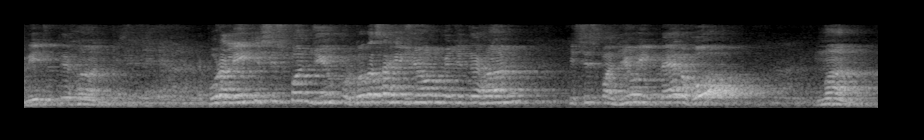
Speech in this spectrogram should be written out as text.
Mediterrâneo. É por ali que se expandiu, por toda essa região do Mediterrâneo, que se expandiu o Império Romano.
